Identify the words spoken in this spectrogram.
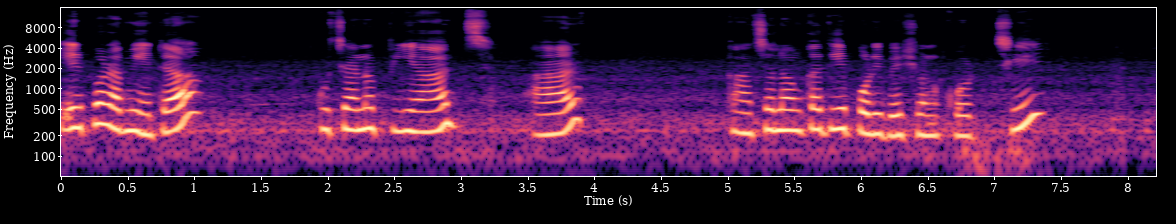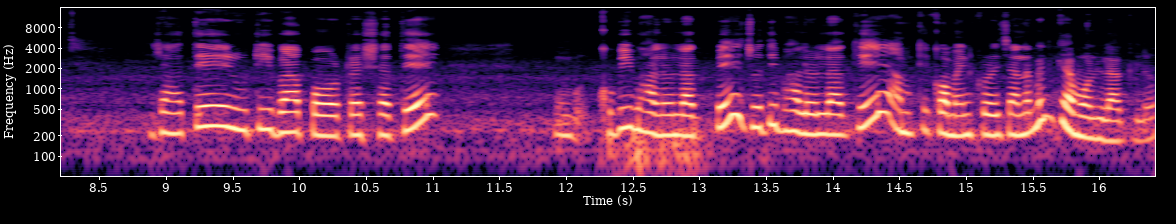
এরপর আমি এটা কুচানো পেঁয়াজ আর কাঁচা লঙ্কা দিয়ে পরিবেশন করছি। রাতে রুটি বা পরোটার সাথে খুবই ভালো লাগবে। যদি ভালো লাগে আমাকে কমেন্ট করে জানাবেন কেমন লাগল।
